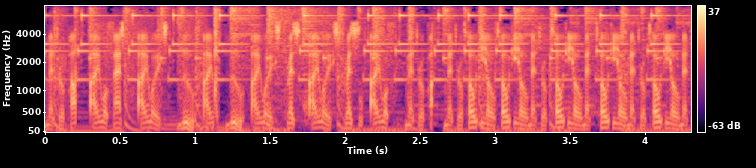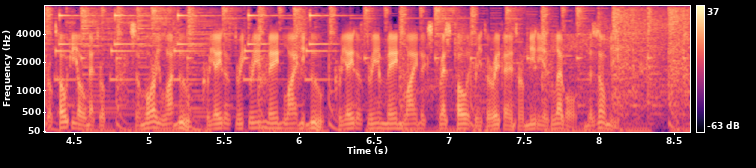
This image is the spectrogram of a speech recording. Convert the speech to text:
Metro Iowa Fast Iowa New New Iowa Express Iowa Express Iowa Metro Metro Tokyo Tokyo Metro Tokyo Metro Tokyo Metro Tokyo Metro Tokyo Metro some more line new creative three main line new creative three main line express poetry intermediate level Nozomi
